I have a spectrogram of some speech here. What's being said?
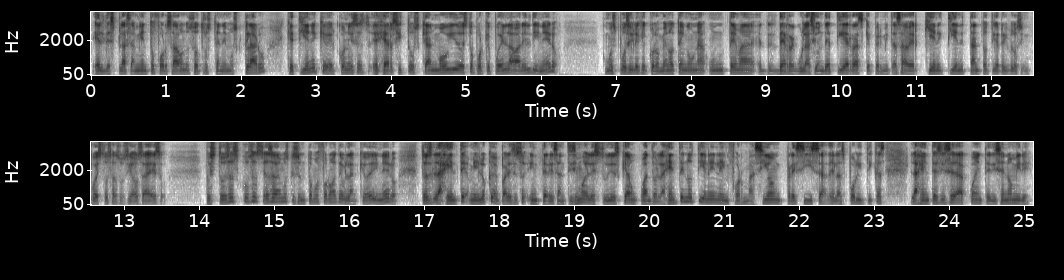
El desplazamiento forzado nosotros tenemos claro que tiene que ver con esos ejércitos que han movido esto porque pueden lavar el dinero. ¿Cómo es posible que Colombia no tenga un tema de regulación de tierras que permita saber quién tiene tanto tierra y los impuestos asociados a eso? Pues todas esas cosas ya sabemos que son tomas formas de blanqueo de dinero. Entonces la gente, a mí lo que me parece interesantísimo del estudio es que aun cuando la gente no tiene la información precisa de las políticas, la gente sí se da cuenta y dice, no, mire,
